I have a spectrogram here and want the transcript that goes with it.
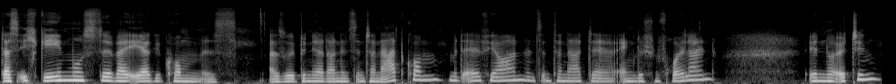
dass ich gehen musste, weil er gekommen ist. Also ich bin ja dann ins Internat gekommen mit elf Jahren, ins Internat der englischen Fräulein in Neuötting,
